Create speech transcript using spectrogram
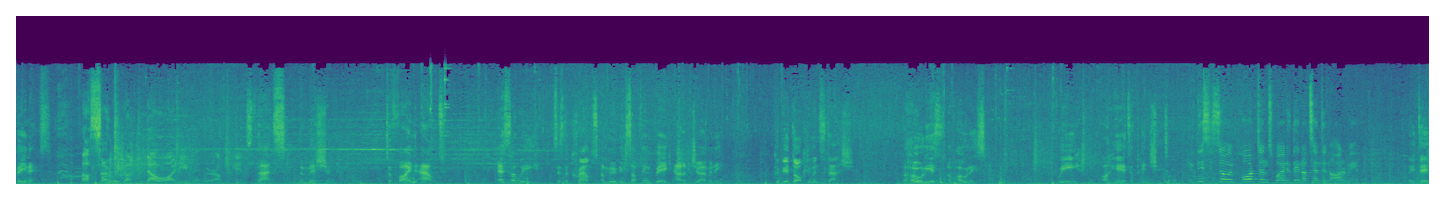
Phoenix, Oh, so we got no idea what we're up against. that's the mission. To find out. SOE says the Krauts are moving something big out of Germany. Could be a document stash. The holiest of holies. We are here to pinch it. If this is so important, why did they not send an army? They did.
